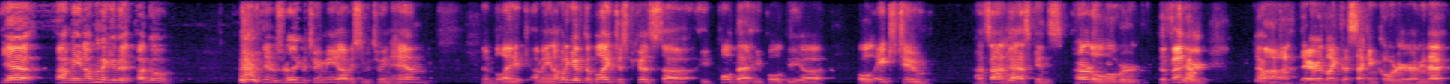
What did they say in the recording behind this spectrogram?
Yeah, I mean, I'm gonna give it. I'll go. it was really between me, obviously between him and Blake. I mean, I'm gonna give it to Blake just because uh, he pulled that. He pulled the uh, old H two Hassan yep. Haskins hurdle over defender yep. Yep. Uh, there in like the second quarter. I mean that.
